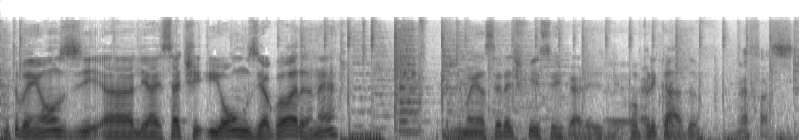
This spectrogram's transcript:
Muito bem, 11, aliás, 7 e 11 agora, né? De manhã cedo é difícil, Ricardo, é, é complicado. É, não é fácil.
